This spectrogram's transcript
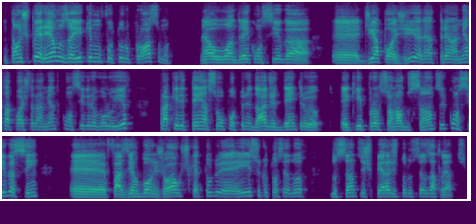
Então esperemos aí que num futuro próximo né, o Andrei consiga, é, dia após dia, né, treinamento após treinamento, consiga evoluir para que ele tenha a sua oportunidade dentro da equipe profissional do Santos e consiga, sim, é, fazer bons jogos, que é tudo é isso que o torcedor do Santos espera de todos os seus atletas.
